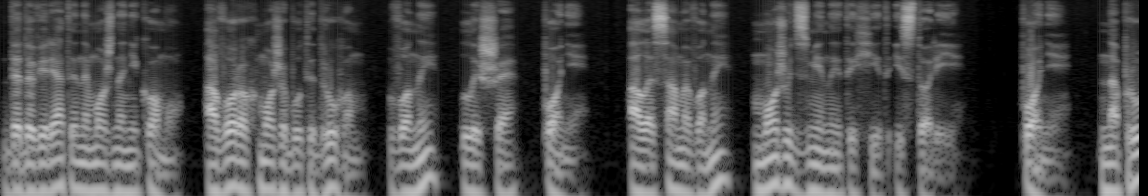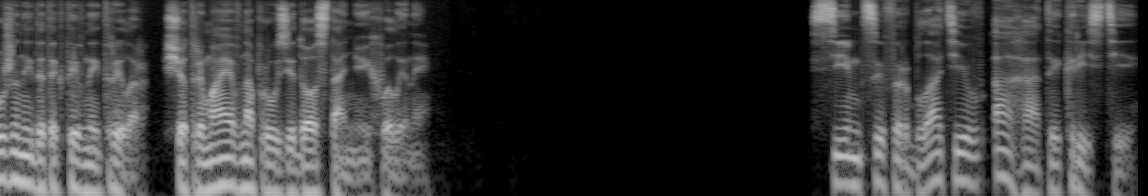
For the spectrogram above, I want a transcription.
де довіряти не можна нікому, а ворог може бути другом, вони лише поні. Але саме вони можуть змінити хід історії. Поні напружений детективний трилер, що тримає в напрузі до останньої хвилини. Сім циферблатів Агати Крісті.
